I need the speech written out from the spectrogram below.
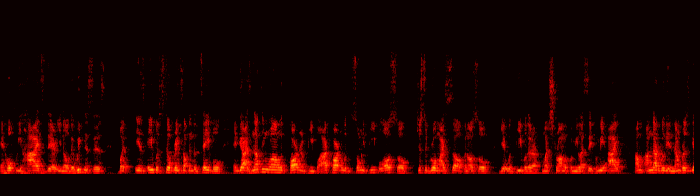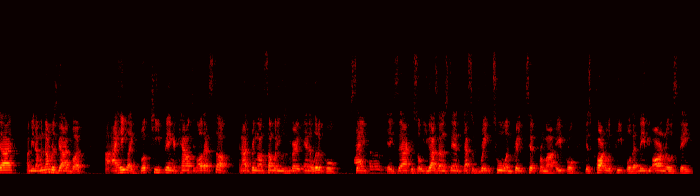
and hopefully hides their you know their weaknesses but is able to still bring something to the table. And guys nothing wrong with partnering people. I've partnered with so many people also just to grow myself and also get with people that are much stronger for me. Let's say for me i i'm, I'm not really a numbers guy. I mean i'm a numbers guy but I, I hate like bookkeeping accounting all that stuff. And i'd bring on somebody who's very analytical same Absolutely. exactly. So you guys understand that's a great tool and great tip from uh, April is partner with people that maybe are in real estate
